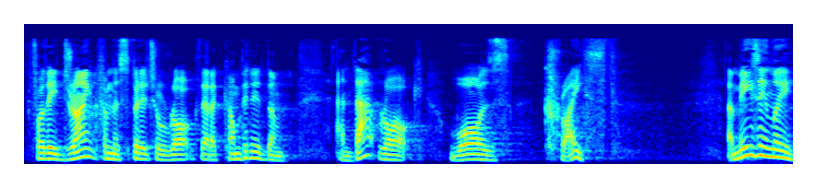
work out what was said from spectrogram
for they drank from the spiritual rock that accompanied them. And that rock was Christ. Amazingly,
